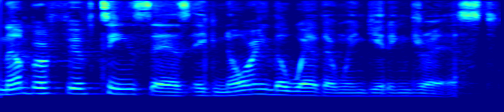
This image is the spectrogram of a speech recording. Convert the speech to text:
Number 15 says ignoring the weather when getting dressed.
